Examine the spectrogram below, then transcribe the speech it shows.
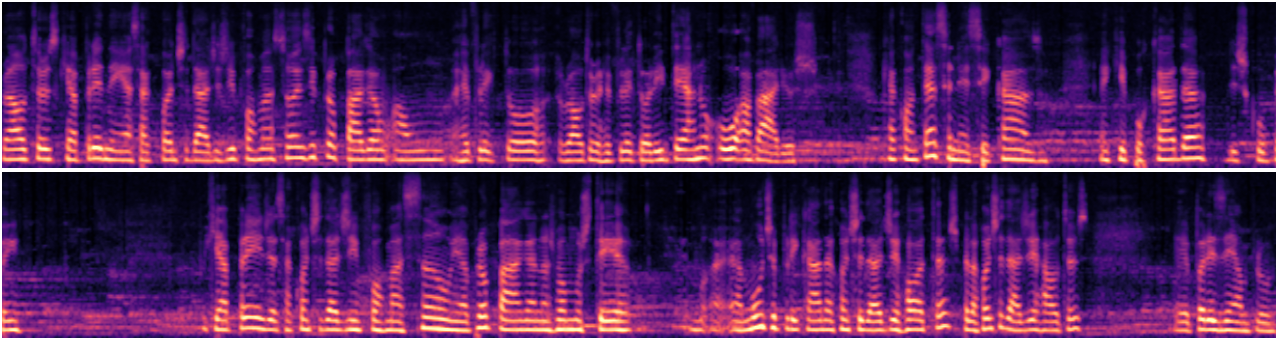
routers que aprendem essa quantidade de informações e propagam a um refletor, router refletor interno ou a vários. O que acontece nesse caso é que por cada, desculpem, porque aprende essa quantidade de informação e a propaga, nós vamos ter a multiplicada a quantidade de rotas, pela quantidade de routers. É, por exemplo,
